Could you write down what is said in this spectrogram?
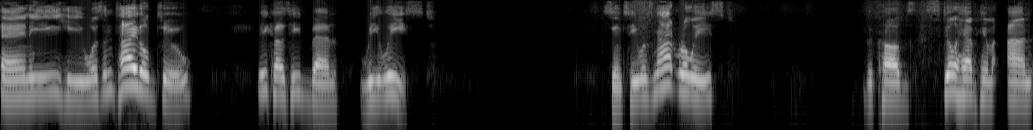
penny he was entitled to because he'd been released. Since he was not released, the Cubs still have him on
